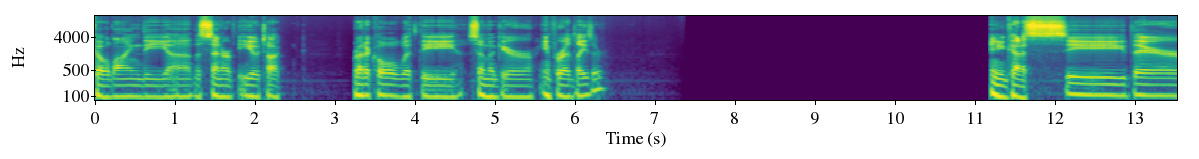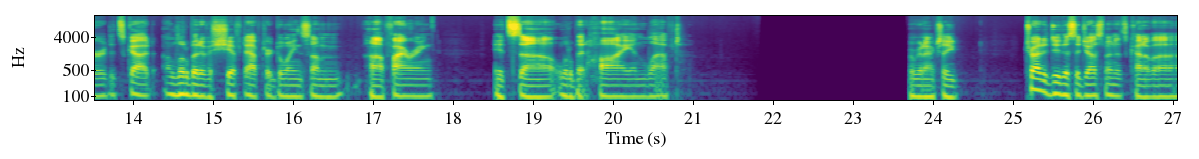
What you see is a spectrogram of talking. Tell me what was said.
co-aligned the uh, the center of the EOTech reticle with the Gear infrared laser. And you can kind of see there, it's got a little bit of a shift after doing some uh, firing. It's uh, a little bit high and left. We're going to actually try to do this adjustment. It's kind of uh,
